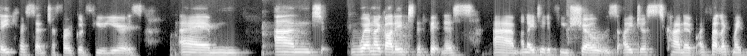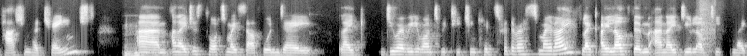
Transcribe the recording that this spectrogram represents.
daycare center for a good few years um and when I got into the fitness um, and I did a few shows, I just kind of I felt like my passion had changed. Mm-hmm. Um, and I just thought to myself one day, like, do I really want to be teaching kids for the rest of my life? Like, I love them and I do love teaching like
